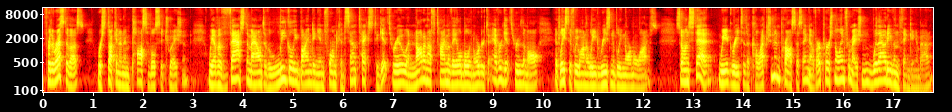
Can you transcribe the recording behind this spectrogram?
For the rest of us, we're stuck in an impossible situation. We have a vast amount of legally binding informed consent texts to get through and not enough time available in order to ever get through them all, at least if we want to lead reasonably normal lives. So instead, we agree to the collection and processing of our personal information without even thinking about it.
